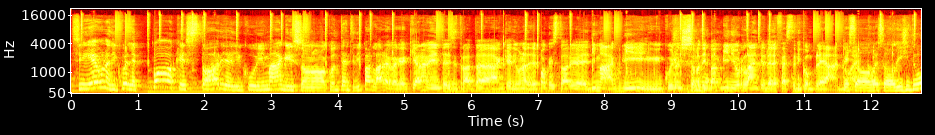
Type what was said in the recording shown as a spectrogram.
Sì, è una di quelle poche storie di cui i maghi sono contenti di parlare perché chiaramente si tratta anche di una delle poche storie di maghi in cui non ci sono dei bambini urlanti e delle feste di compleanno. Questo, ecco. questo lo dici tu,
